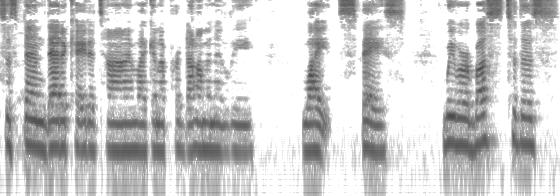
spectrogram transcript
to spend dedicated time, like in a predominantly white space we were bused to this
